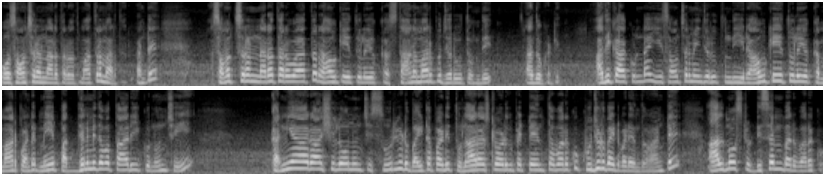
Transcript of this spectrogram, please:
ఓ సంవత్సరంన్నర తర్వాత మాత్రం మారుతారు. అంటే సంవత్సరంన్నర తర్వాత రావుకేతుల యొక్క స్థాన మార్పు జరుగుతుంది. అదొకటి. అది కాకుండా ఈ సంవత్సరం ఏం జరుగుతుంది? ఈ రావుకేతుల యొక్క మార్పు అంటే మే పద్దెనిమిదవ తారీఖు నుంచి కన్యా రాశిలో నుంచి సూర్యుడు బయటపడి తులారాశిలో అడుగుపెట్టేంత వరకు కుజుడు బయటపడేంత అంటే ఆల్మోస్ట్ డిసెంబర్ వరకు.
